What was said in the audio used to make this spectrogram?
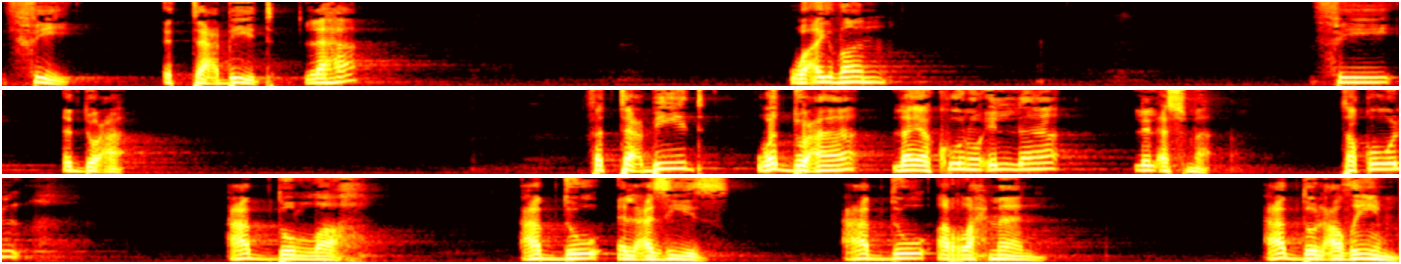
في التعبيد لها وأيضا في الدعاء. فالتعبيد والدعاء لا يكون إلا للأسماء. تقول عبد الله عبد العزيز عبد الرحمن عبد العظيم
